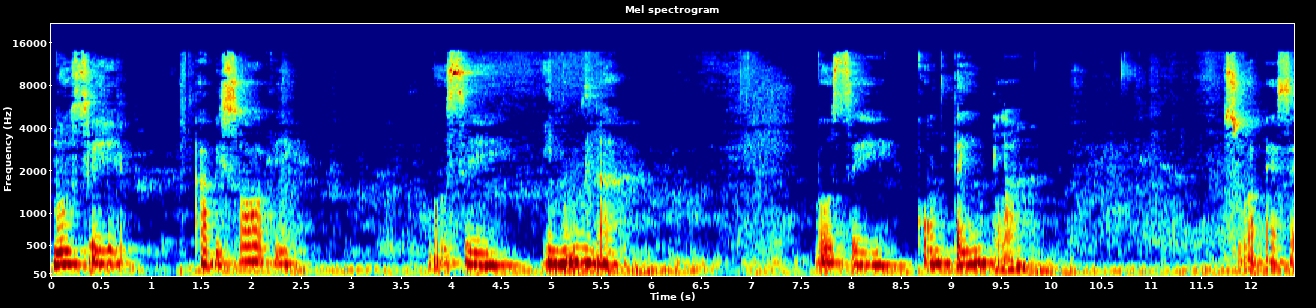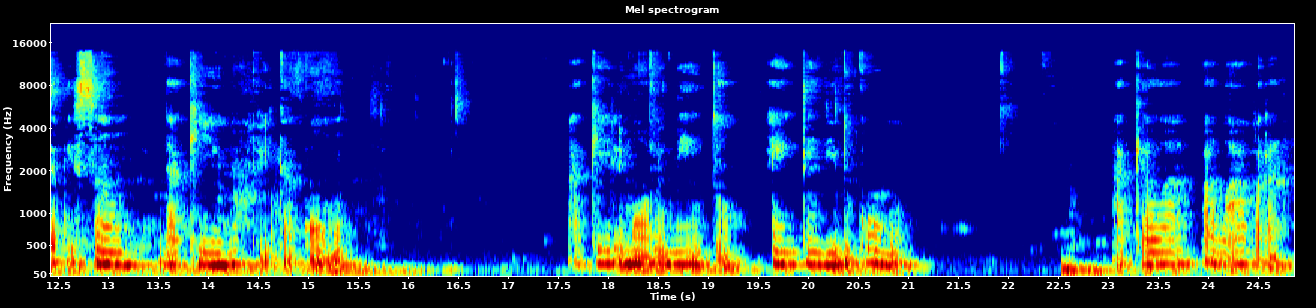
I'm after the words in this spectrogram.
Você absorve, você inunda, você contempla, sua percepção daquilo fica como aquele movimento é entendido como aquela palavra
